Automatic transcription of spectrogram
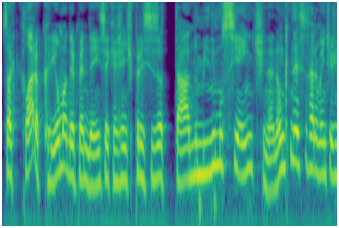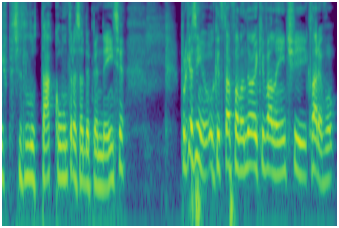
Só que, claro, cria uma dependência que a gente precisa estar, tá, no mínimo, ciente, né? Não que necessariamente a gente precise lutar contra essa dependência, porque, assim, o que tu tá falando é o equivalente... Claro, eu vou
